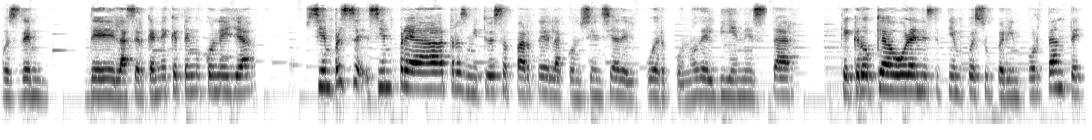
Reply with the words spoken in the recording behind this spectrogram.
pues de, la cercanía que tengo con ella, siempre, siempre ha transmitido esa parte de la conciencia del cuerpo, ¿no? Del bienestar, que creo que ahora en este tiempo es súper importante.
